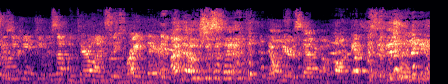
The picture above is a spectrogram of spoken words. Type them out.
Because you can't keep this up with Caroline sitting right there. I know. She's, y'all want to hear her stabbing on a podcast. It's a visual medium.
